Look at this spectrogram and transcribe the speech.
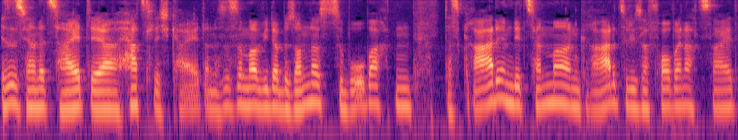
ist es ja eine Zeit der Herzlichkeit. Und es ist immer wieder besonders zu beobachten, dass gerade im Dezember und gerade zu dieser Vorweihnachtszeit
